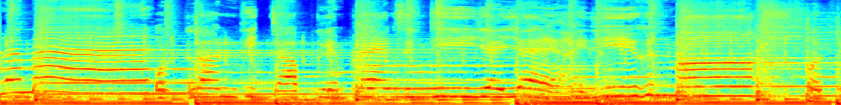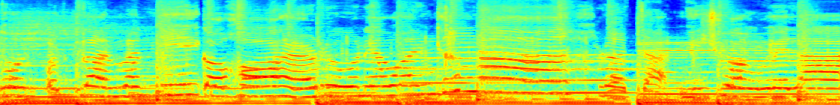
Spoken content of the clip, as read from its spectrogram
และแม่ อดกลั้นที่จะเปลี่ยนแปลงสิ่งที่แย่ๆให้ดีขึ้น ช่วงเวลา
